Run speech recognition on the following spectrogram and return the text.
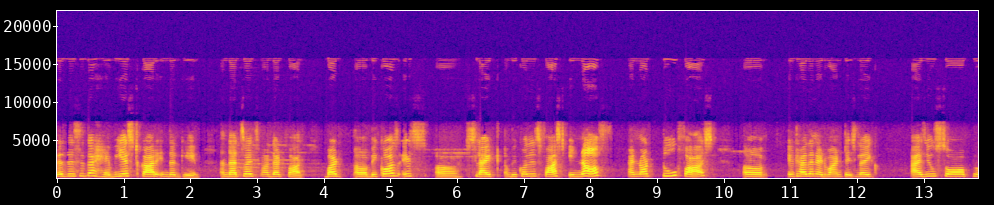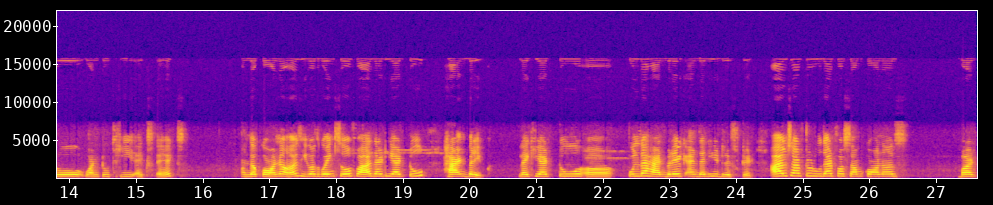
that this is the heaviest car in the game and that's why it's not that fast. But uh, because it's uh, slight because it's fast enough and not too fast uh, it has an advantage. Like as you saw pro 123xx on the corners he was going so fast that he had to handbrake. Like he had to uh, pull the handbrake and then he drifted. I also have to do that for some corners but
